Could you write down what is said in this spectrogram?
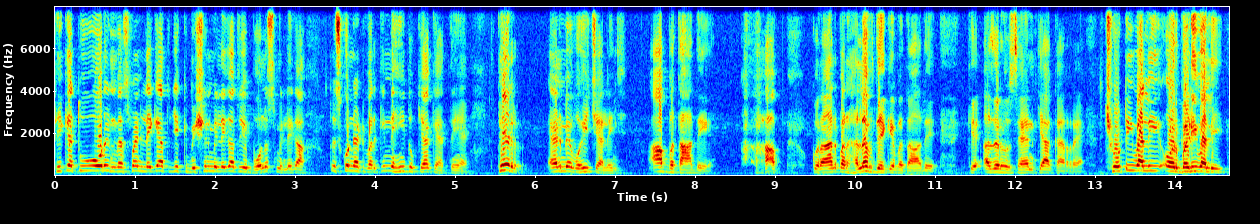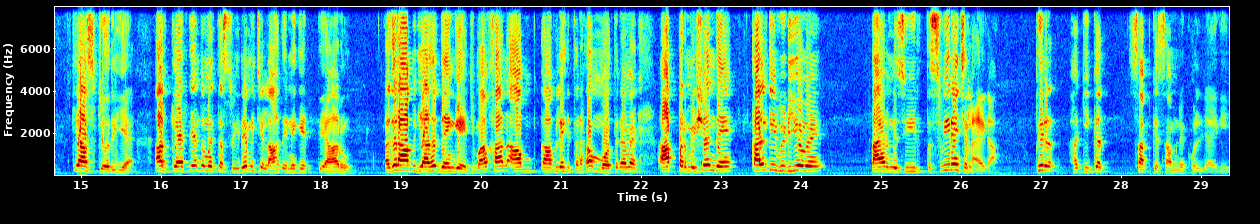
ठीक है, तू और इन्वेस्टमेंट ले गया तुझे कमीशन मिलेगा, तुझे बोनस मिलेगा। तो इसको नेटवर्किंग नहीं तो क्या कहते हैं? फिर एंड में वही चैलेंज आप बता दें। आप कुरान पर हलफ दे के बता दें कि अजहर हुसैन क्या कर रहे हैं। छोटी वाली और बड़ी वाली क्या स्टोरी है? आप कहते हैं तो मैं तस्वीरें भी चला देने के तैयार हूँ। अगर आप इजाज़त देंगे, जमाल खान, आप काबिल एहतराम, मोहतरम है। आप परमिशन दें, कल की वीडियो में ताहिर नसीर तस्वीरें चलाएगा। फिर हकीकत सबके सामने खुल जाएगी।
